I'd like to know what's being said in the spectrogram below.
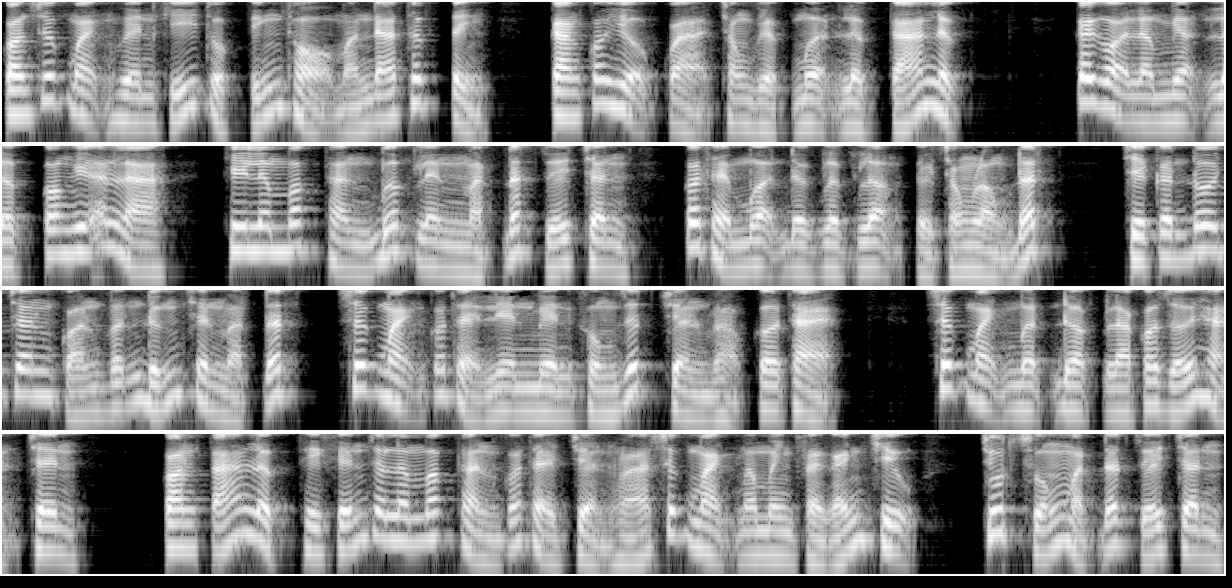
Còn sức mạnh huyền khí thuộc tính thổ mà đã thức tỉnh, càng có hiệu quả trong việc mượn lực tá lực. Cái gọi là mượn lực có nghĩa là khi Lâm Bắc Thần bước lên mặt đất dưới chân, có thể mượn được lực lượng từ trong lòng đất. Chỉ cần đôi chân quán vẫn đứng trên mặt đất, sức mạnh có thể liên miên không dứt truyền vào cơ thể. Sức mạnh mượn được là có giới hạn trên, còn tá lực thì khiến cho Lâm Bắc Thần có thể chuyển hóa sức mạnh mà mình phải gánh chịu, chút xuống mặt đất dưới chân,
